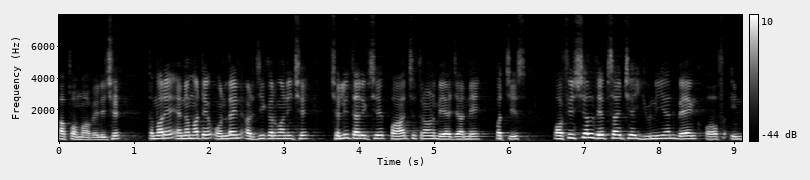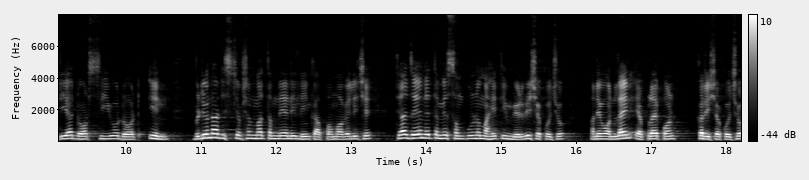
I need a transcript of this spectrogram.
આપવામાં આવેલી છે. તમારે એના માટે ઓનલાઈન અરજી કરવાની છે. છેલ્લી તારીખ છે પાંચ ત્રણ બે હજાર ને પચીસ. ઓફિશિયલ વેબસાઇટ છે Union Bank of India dot co dot in વિડીયોના ડિસ્ક્રિપ્શનમાં તમને એની લિંક આપવામાં આવેલી છે. ત્યાં જઈને તમે સંપૂર્ણ માહિતી મેળવી શકો છો અને ઓનલાઈન એપ્લાય પણ કરી શકો છો.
